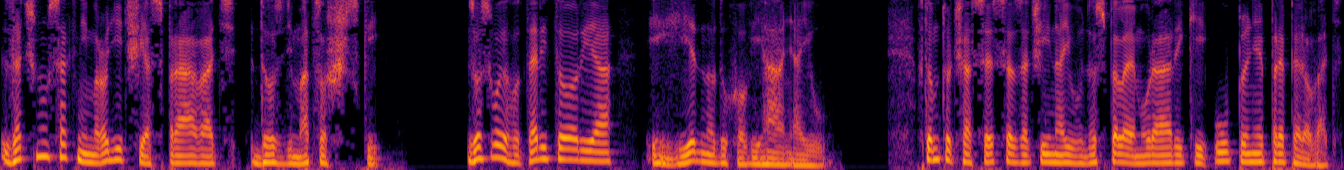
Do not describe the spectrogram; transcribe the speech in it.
začnú sa k ním rodičia správať dosť macošsky. Zo svojho teritória ich jednoducho vyháňajú. V tomto čase sa začínajú dospelé muráriky úplne preperovať.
